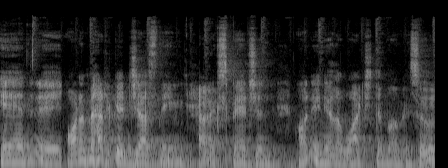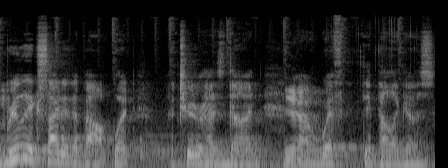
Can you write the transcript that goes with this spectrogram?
and a automatic adjusting expansion on any other watch at the moment. So mm. really excited about what the Tudor has done yeah. uh, with the Pelagos.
